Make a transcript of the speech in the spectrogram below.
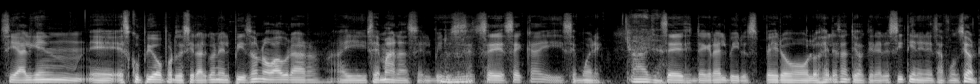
Si alguien eh, escupió, por decir algo, en el piso, no va a durar ahí semanas. El virus se, se seca y se muere. Ah. Se desintegra el virus. Pero los geles antibacteriales sí tienen esa función.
